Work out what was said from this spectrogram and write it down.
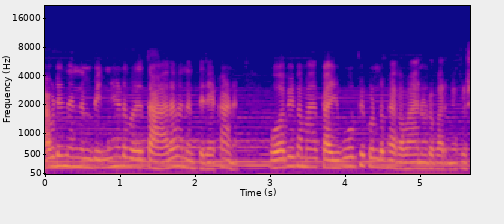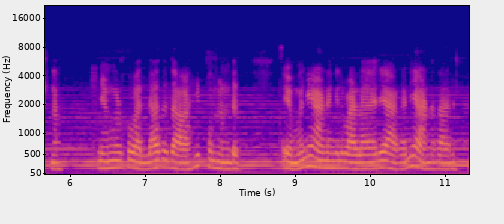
അവിടെ നിന്നും പിന്നീട് പോയി താരവനത്തിലേക്കാണ്. ഗോപികമാർ കൈകൂപ്പിക്കൊണ്ട് ഭഗവാനോട് പറഞ്ഞു കൃഷ്ണ ഞങ്ങൾക്ക് വല്ലാതെ ദാഹിക്കുന്നുണ്ട്. യമുനയാണെങ്കിൽ വളരെ അകലെയാണ് താനും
